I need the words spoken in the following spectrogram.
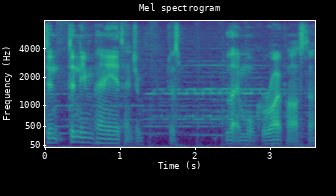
didn't didn't even pay any attention. Let him walk right past her.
